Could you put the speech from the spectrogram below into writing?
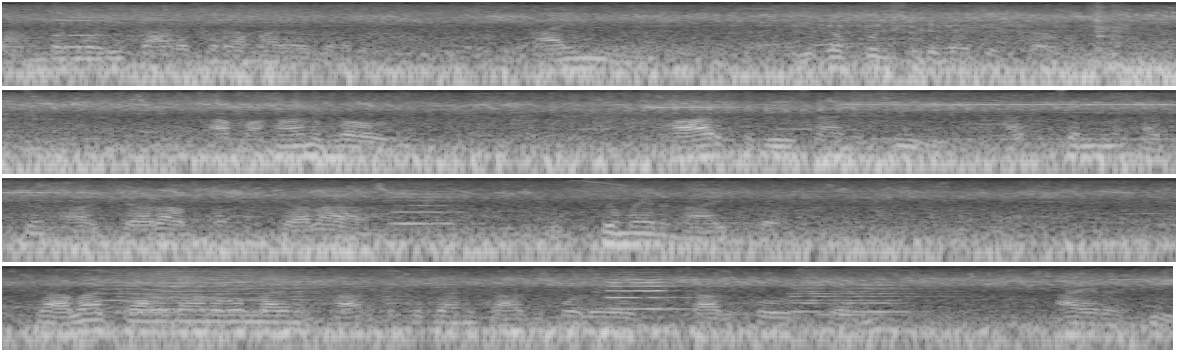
నందమూరి తారక రామారావు గారు. ఆయన్ని యుగ పురుషుడిగా చెప్తా ఆ మహానుభావుడు భారతదేశానికి అత్యున్న అత్యు చాలా చాలా ముఖ్యమైన నాయకుడు. చాలా కారణాల వల్ల ఆయన భారత ప్రధాని కాకపోలే కాకపోవచ్చు కానీ ఆయనకి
